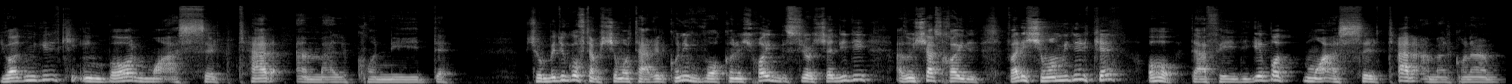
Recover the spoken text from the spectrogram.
یاد می‌گیرید که این بار مؤثرتر عمل کنید. چون بدون گفتم شما تغییر کنید واکنش های بسیار شدیدی از اون شخص خواهید دید. ولی شما می‌دونید که اوه دفعه دیگه با مؤثرتر عمل کنم.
